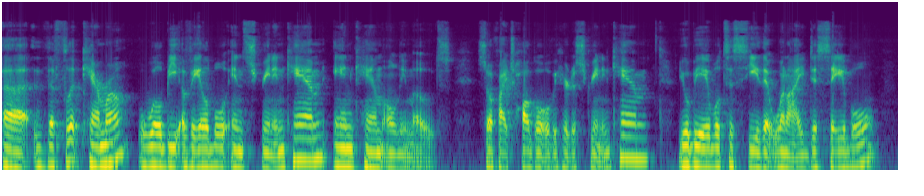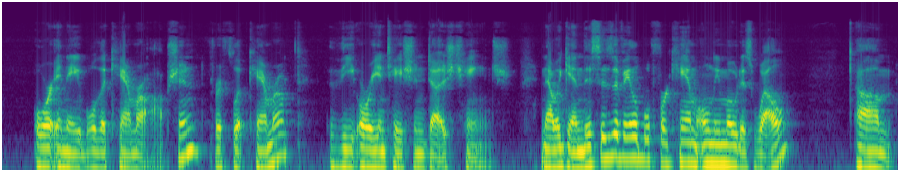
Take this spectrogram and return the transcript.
uh, the flip camera will be available in screen and cam and cam only modes. So if I toggle over here to screen and cam, you'll be able to see that when I disable or enable the camera option for flip camera, the orientation does change. Now again, this is available for cam only mode as well. Um,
